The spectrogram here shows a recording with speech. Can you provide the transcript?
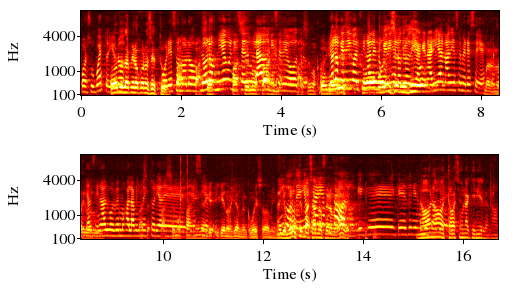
Por supuesto, yo otros también los conoces tú. Por eso no, los niego ni sé de un lado ni sé de otro. Yo lo que digo al final es lo que dije el otro día, que en Aría nadie se merece esto, porque al final volvemos a la misma historia de, siempre. Y que nos llamen, como hizo Domingo. Yo me lo estoy pasando fenomenal tenías No, no, estaba haciendo una quiniela, no.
